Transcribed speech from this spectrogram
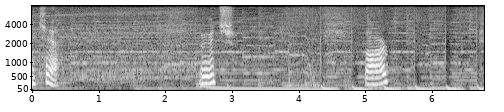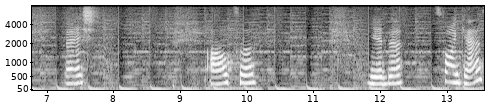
İki. Üç. Dört. Beş. Altı. Yedi. Son kez.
